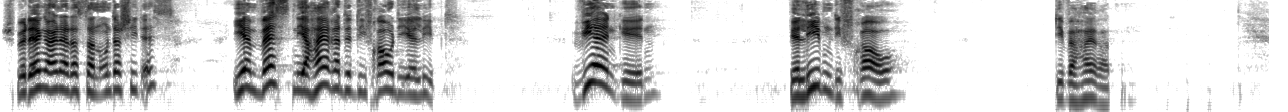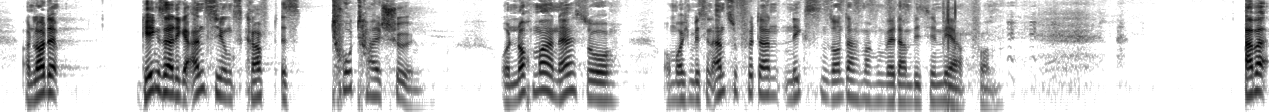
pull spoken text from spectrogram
Spürt irgendeiner, dass da ein Unterschied ist? Ihr im Westen, ihr heiratet die Frau, die ihr liebt. Wir hingegen, wir lieben die Frau, die wir heiraten. Und Leute, gegenseitige Anziehungskraft ist total schön. Und nochmal, ne, so, um euch ein bisschen anzufüttern, nächsten Sonntag machen wir da ein bisschen mehr von. Aber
